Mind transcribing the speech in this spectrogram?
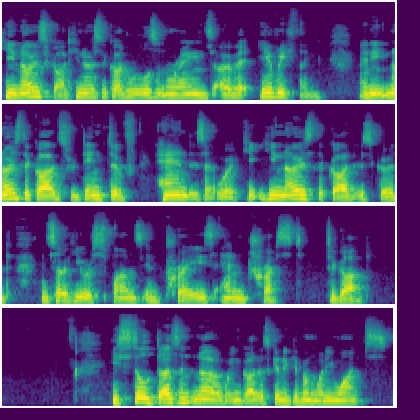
He knows God. He knows that God rules and reigns over everything. And he knows that God's redemptive hand is at work. He, he knows that God is good. And so he responds in praise and trust to God. He still doesn't know when God is going to give him what he wants.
